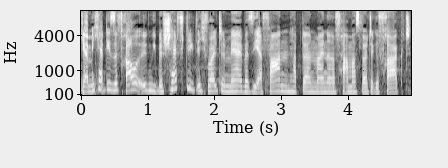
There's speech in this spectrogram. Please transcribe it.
Ja, mich hat diese Frau irgendwie beschäftigt. Ich wollte mehr über sie erfahren, habe dann meine Farmers-Leute gefragt,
